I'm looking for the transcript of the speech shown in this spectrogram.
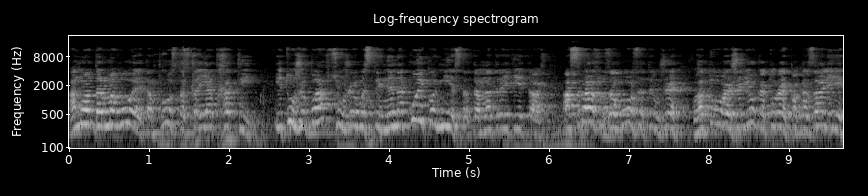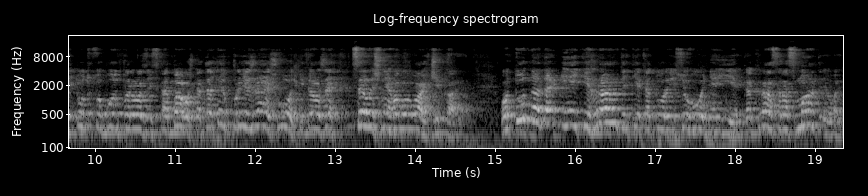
Оно дармовое, там просто стоят хаты. И ту же бабцю уже вести не на койко место, там на третий этаж, а сразу завозити уже в готовое жилье, которое показали ей тот, кто будет перевозить. Сказать, бабушка, да ты приезжаешь, вот, тебя уже селищный голова чекает. Вот тут надо и эти гранты, те, которые сегодня есть, как раз рассматривать,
